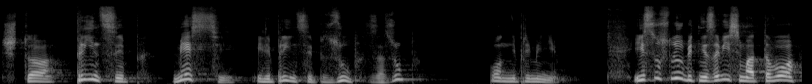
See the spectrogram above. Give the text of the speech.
что принцип мести или принцип зуб за зуб, он неприменим. Иисус любит независимо от того,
